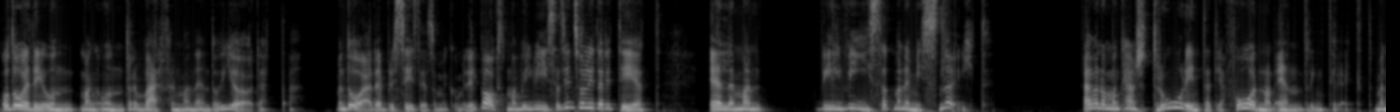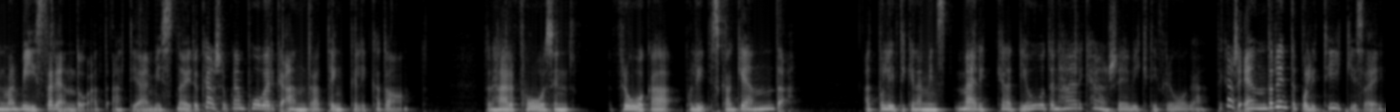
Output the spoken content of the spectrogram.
och då är det un man undrar varför man ändå gör detta. Men då är det precis det som vi kommer tillbaka Man vill visa sin solidaritet eller man vill visa att man är missnöjd. Även om man kanske tror inte att jag får någon ändring direkt, men man visar ändå att, att jag är missnöjd och kanske kan påverka andra att tänka likadant. Den här att få sin fråga politisk agenda. Att politikerna minst märker att jo, den här kanske är en viktig fråga. Det kanske ändrar inte politik i sig,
